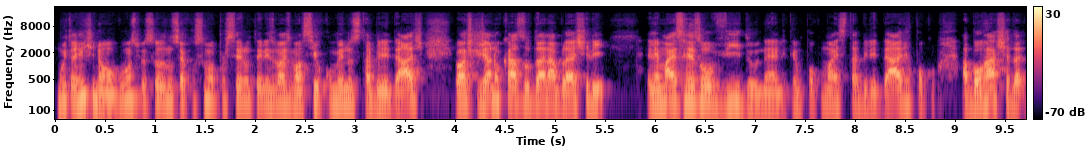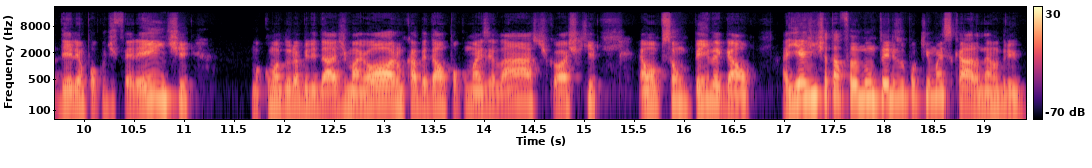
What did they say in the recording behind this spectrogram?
muita gente não, algumas pessoas não se acostumam por ser um tênis mais macio, com menos estabilidade. Eu acho que já no caso do Dyna Blast, ele, ele é mais resolvido, né? Ele tem um pouco mais de estabilidade, um pouco a borracha dele é um pouco diferente, uma, com uma durabilidade maior, um cabedal um pouco mais elástico, eu acho que é uma opção bem legal. Aí a gente já está falando de um tênis um pouquinho mais caro, né, Rodrigo?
